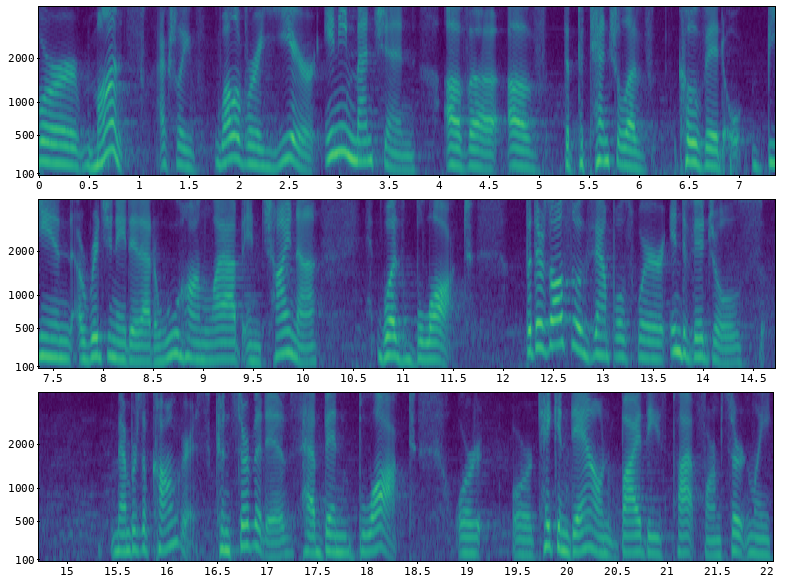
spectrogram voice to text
for months, actually well over a year, any mention of, uh, of the potential of COVID being originated at a Wuhan lab in China was blocked. But there's also examples where individuals, members of Congress, conservatives, have been blocked or or taken down by these platforms. Certainly,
